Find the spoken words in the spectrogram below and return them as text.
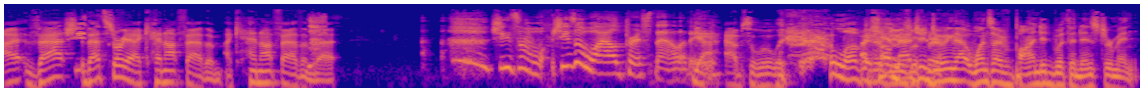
I that She's- that story I cannot fathom. I cannot fathom that. She's a she's a wild personality. Yeah, absolutely. I love. it. I can't imagine doing that once I've bonded with an instrument.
